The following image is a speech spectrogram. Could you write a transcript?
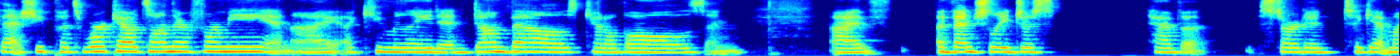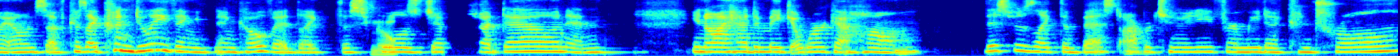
that she puts workouts on there for me and I accumulated dumbbells, kettlebells and I've eventually just have a started to get my own stuff because I couldn't do anything in COVID. Like the schools nope. gym shut down and you know I had to make it work at home this was like the best opportunity for me to control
